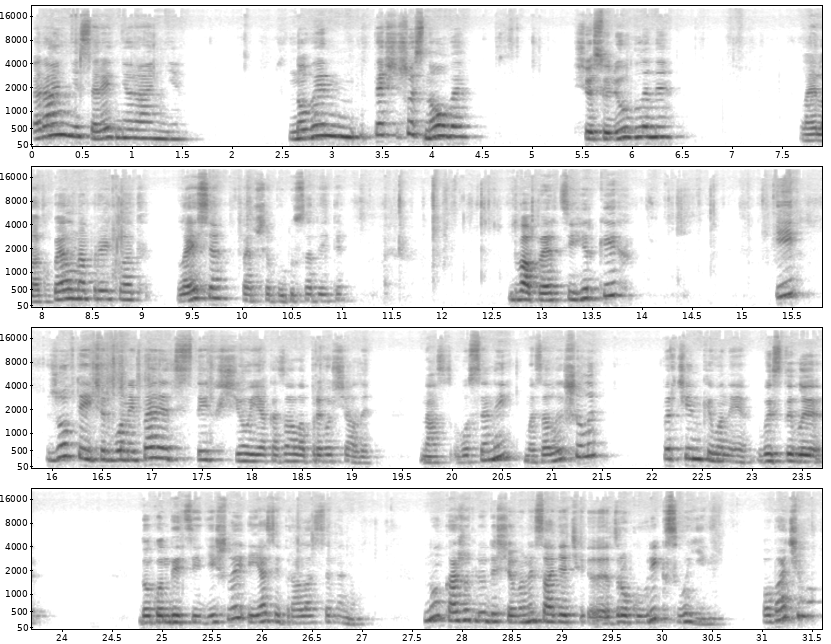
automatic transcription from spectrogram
ранні, середньоранні, новин, те, щось нове, щось улюблене. Лайлак Бел, наприклад, Леся, вперше буду садити. Два перці гірких і жовтий і червоний перець з тих, що я казала, пригощали нас восени. Ми залишили перчинки, вони вистигли до кондиції дійшли, і я зібрала семено. Ну, кажуть люди, що вони садять е, з року в рік своїм. Побачимо.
